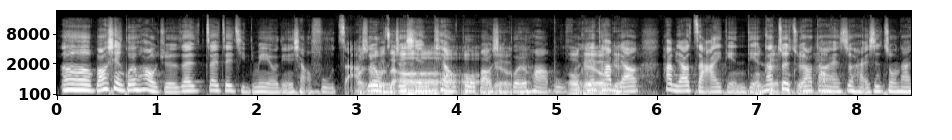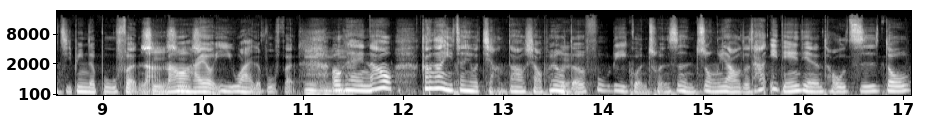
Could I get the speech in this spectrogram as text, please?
呃，保险规划我觉得在在这集里面有点小复杂，哦、所以我们就先跳过保险规划部分，因为它比较它比较杂一点点。那最主要当然是还是重大疾病的部分啦，然后还有意外的部分。OK，然后刚刚怡臻有讲到小朋友的复利滚存是很重要的，他一点一点的投资都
